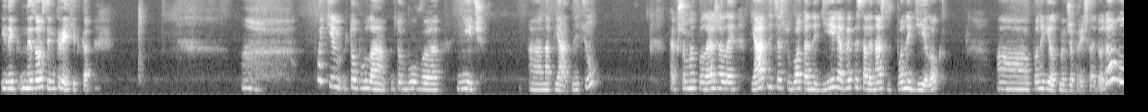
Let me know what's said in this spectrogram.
і не, не зовсім крихітка. Потім то, була, то був е, ніч на п'ятницю. Так що ми полежали п'ятниця, субота, неділя, виписали нас в понеділок. В понеділок ми вже прийшли додому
